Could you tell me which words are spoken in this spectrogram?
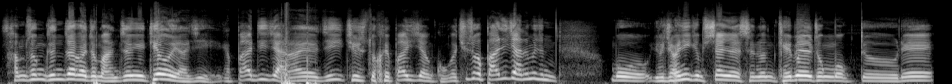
삼성전자가 좀 안정이 되어야지, 그러니까 빠지지 않아야지 지수도 크게 빠지지 않고, 그러니까 지수가 빠지지 않으면 좀, 뭐, 여전히 지금 시장에서는 개별 종목들의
